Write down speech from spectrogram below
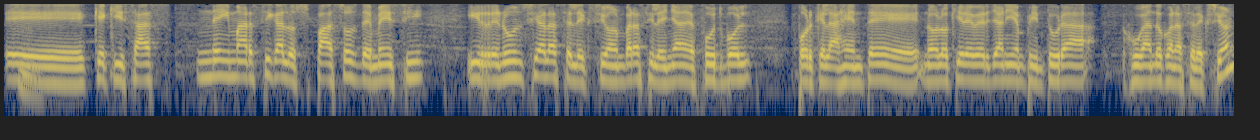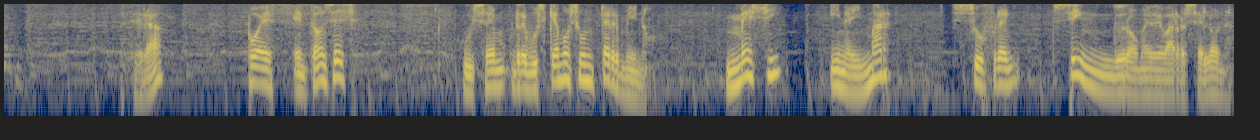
eh, que quizás Neymar siga los pasos de Messi y renuncie a la selección brasileña de fútbol porque la gente no lo quiere ver ya ni en pintura jugando con la selección. ¿Será? Pues Entonces, rebusquemos un término. Messi y Neymar sufren síndrome de Barcelona.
